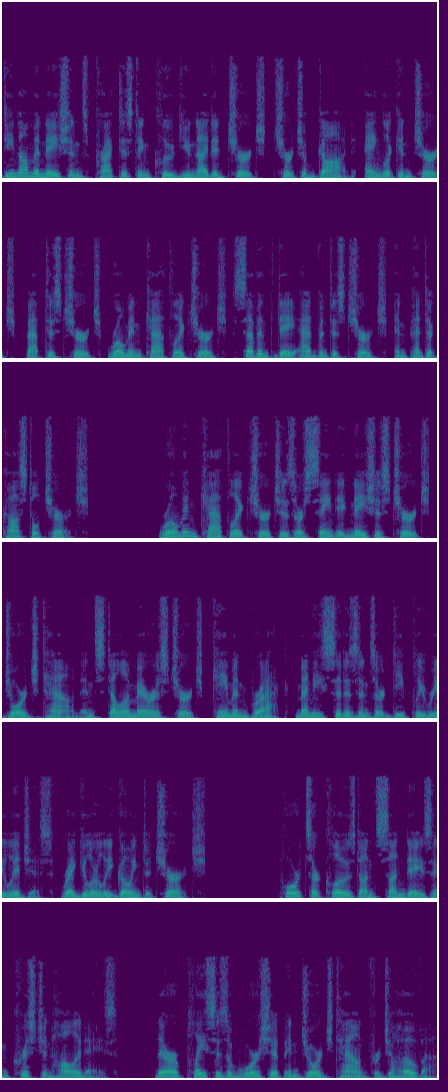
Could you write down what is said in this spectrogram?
Denominations practiced include United Church, Church of God, Anglican Church, Baptist Church, Roman Catholic Church, Seventh-day Adventist Church, and Pentecostal Church. Roman Catholic churches are St. Ignatius Church, Georgetown and Stella Maris Church, Cayman Brac. Many citizens are deeply religious, regularly going to church. Ports are closed on Sundays and Christian holidays. There are places of worship in Georgetown for Jehovah's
